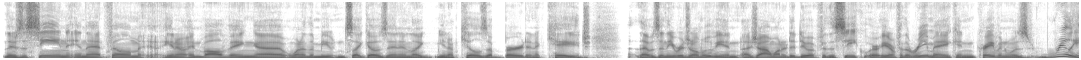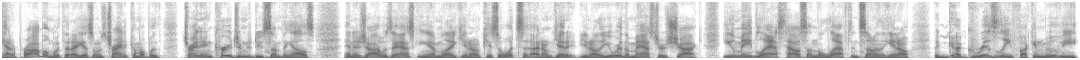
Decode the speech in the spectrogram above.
there's a scene in that film, you know, involving uh, one of the mutants, like goes in and like you know kills a bird in a cage. That was in the original movie, and uh, Jean wanted to do it for the sequel, or, you know, for the remake, and Craven was really had a problem with it, I guess, and was trying to come up with, trying to encourage him to do something else. And Aja was asking him, like, you know, okay, so what's, I don't get it. You know, you were the master of shock. You made Last House on the Left and some of the, you know, a, a grisly fucking movie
